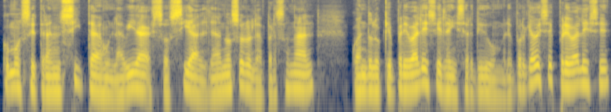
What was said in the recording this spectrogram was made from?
cómo se transita la vida social, ya no solo la personal, cuando lo que prevalece es la incertidumbre, porque a veces prevalece,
